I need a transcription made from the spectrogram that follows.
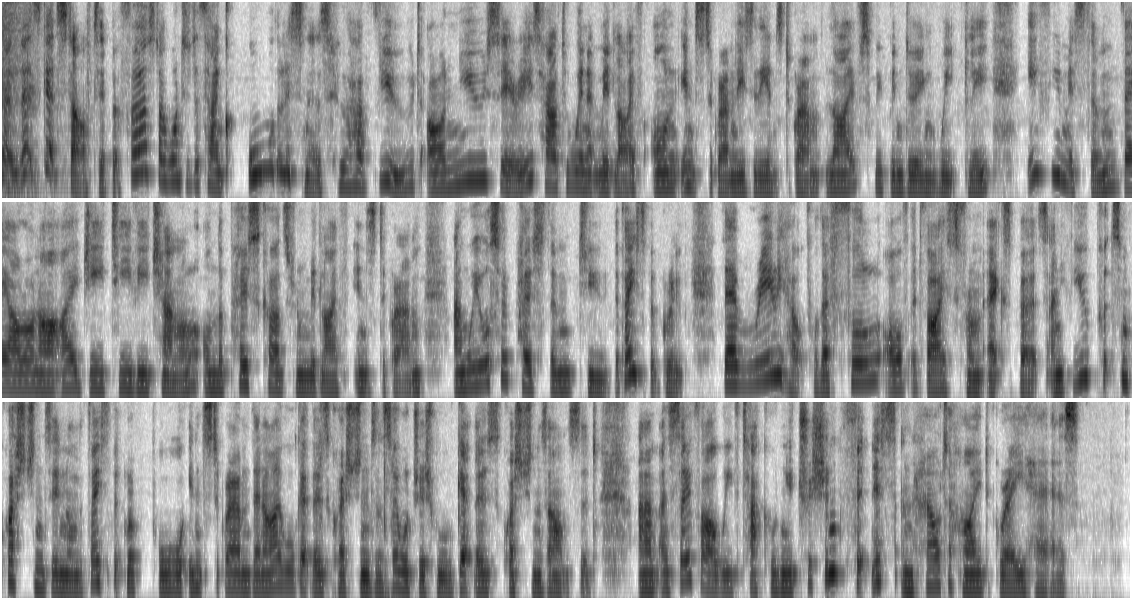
So let's get started. But first, I wanted to thank all the listeners who have viewed our new series, How to Win at Midlife, on Instagram. These are the Instagram lives we've been doing weekly. If you miss them, they are on our IGTV channel on the Postcards from Midlife Instagram. And we also post them to the Facebook group. They're really helpful. They're full of advice from experts. And if you put some questions in on the Facebook group or Instagram, then I will get those questions, and so will Trish. We'll get those questions answered. Um, and so far, we've tackled nutrition, fitness, and how to hide grey hairs.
